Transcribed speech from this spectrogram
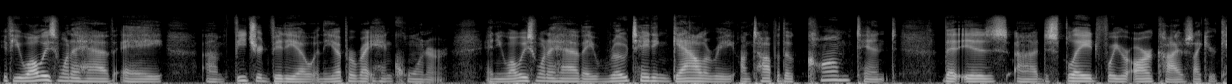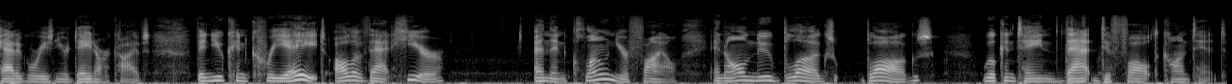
if you always want to have a um, featured video in the upper right hand corner and you always want to have a rotating gallery on top of the content that is uh, displayed for your archives like your categories and your date archives then you can create all of that here and then clone your file and all new blogs blogs will contain that default content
